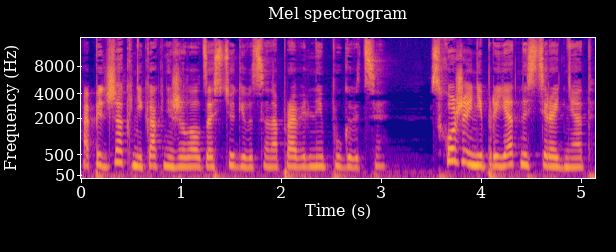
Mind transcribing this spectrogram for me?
а пиджак никак не желал застегиваться на правильные пуговицы. Схожие неприятности роднят,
